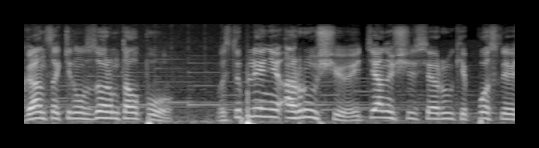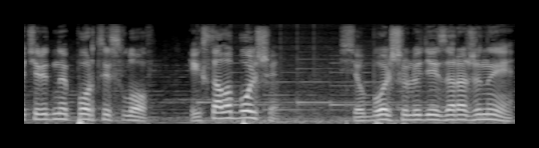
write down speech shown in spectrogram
Ганс окинул взором толпу. Выступление орущую и тянущиеся руки после очередной порции слов. Их стало больше. Все больше людей заражены.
